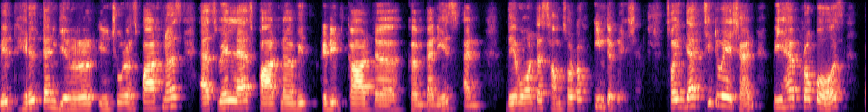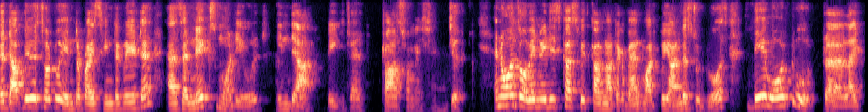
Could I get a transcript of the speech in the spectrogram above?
with health and general insurance partners as well as partner with credit card uh, companies, and they want some sort of integration. So in that situation, we have proposed the WSO2 Enterprise Integrator as a next module in their digital transformation journey. And also when we discussed with Karnataka Bank, what we understood was they want to uh, like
